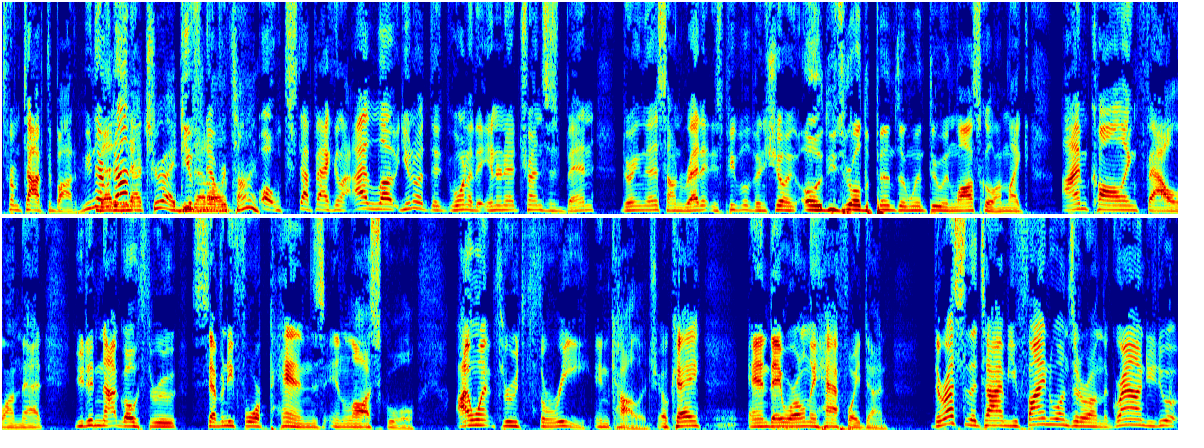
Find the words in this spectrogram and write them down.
from top to bottom. You've never That is done not it. true. I do You've that never, all the time. Oh, stop acting like I love. You know what? The, one of the internet trends has been during this on Reddit is people have been showing. Oh, these are all the pens I went through in law school. I'm like, I'm calling foul on that. You did not go through 74 pens in law school. I went through three in college. Okay, and they were only halfway done. The rest of the time, you find ones that are on the ground. You do it.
